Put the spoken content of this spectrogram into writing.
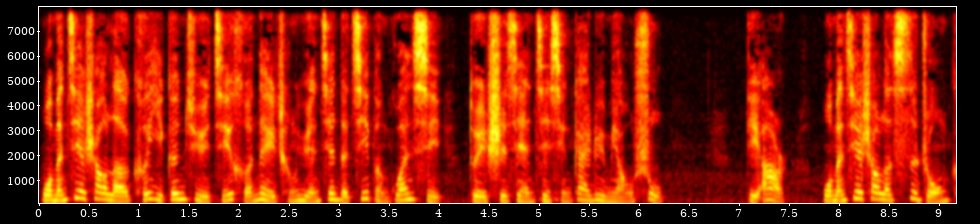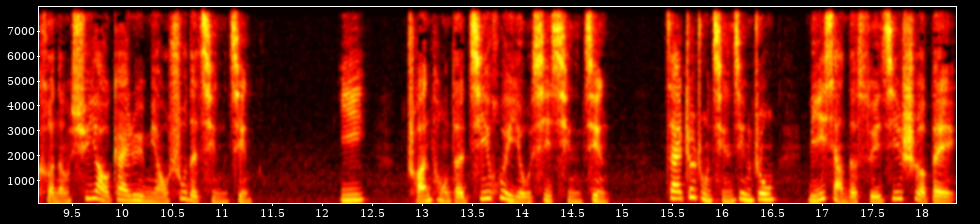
我们介绍了可以根据集合内成员间的基本关系对事件进行概率描述。第二，我们介绍了四种可能需要概率描述的情境：一、传统的机会游戏情境。在这种情境中，理想的随机设备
